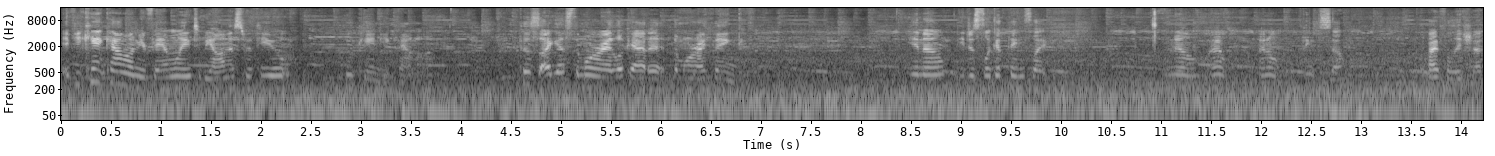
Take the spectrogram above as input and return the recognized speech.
If you can't count on your family, to be honest with you, who can you count on? Because I guess the more I look at it, the more I think. You know, you just look at things like, no, I don't, I don't think so. Bye, Felicia.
